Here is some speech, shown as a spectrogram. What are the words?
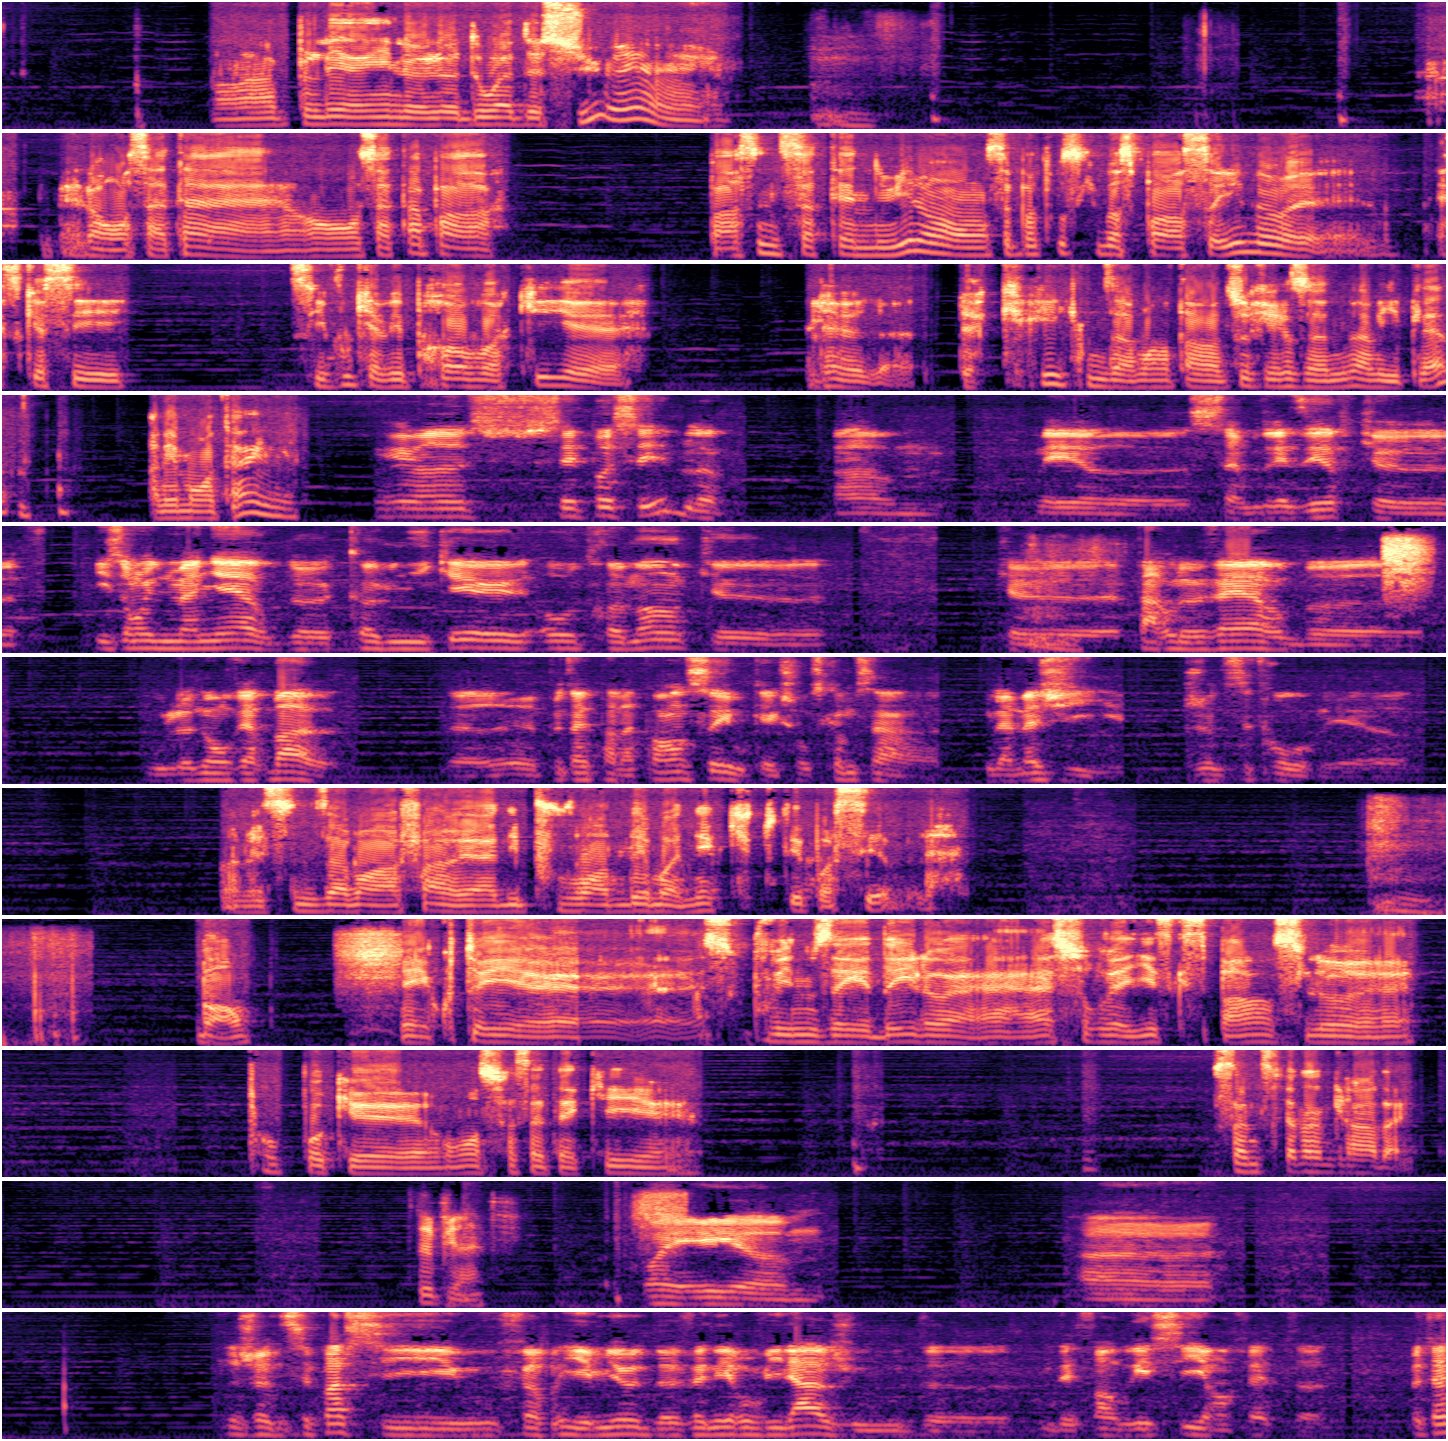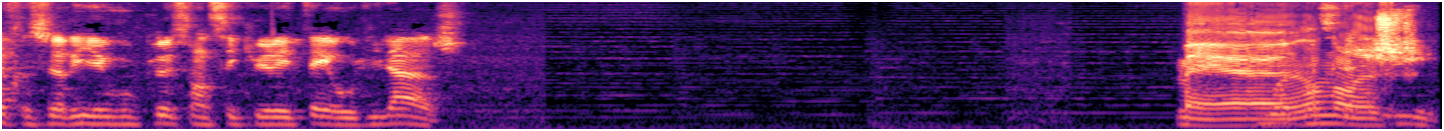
en plein le, le doigt dessus, hein? Là, on s'attend à- on s'attend pas passer une certaine nuit, là. On sait pas trop ce qui va se passer. Euh, Est-ce que c'est c'est vous qui avez provoqué euh, le, le, cri que nous avons entendu résonner dans les plaines, dans les montagnes? euh, c'est possible. Euh, mais ça voudrait dire que ils ont une manière de communiquer autrement que, que par le verbe ou le non-verbal. Euh, Peut-être par la pensée ou quelque chose comme ça. Ou la magie. Je ne sais trop, mais... euh, Ouais, mais si nous avons affaire à des pouvoirs démoniques, tout est possible. Bon. Ben, écoutez, euh, si vous pouvez nous aider là, à, à surveiller ce qui se passe, là, euh, pour pas qu'on se fasse attaquer, euh, ça me serait dans le grand aide. C'est bien. Ouais, et, euh, euh, je ne sais pas si vous feriez mieux de venir au village ou de défendre ici, en fait. Peut-être seriez-vous plus en sécurité au village. Mais euh, Moi, non, non, je,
